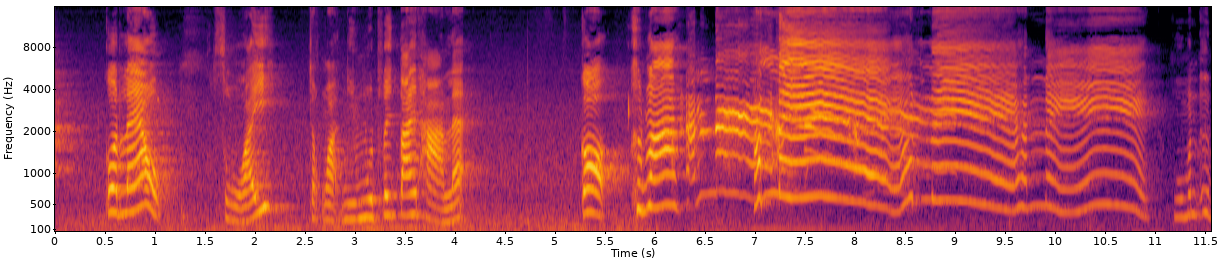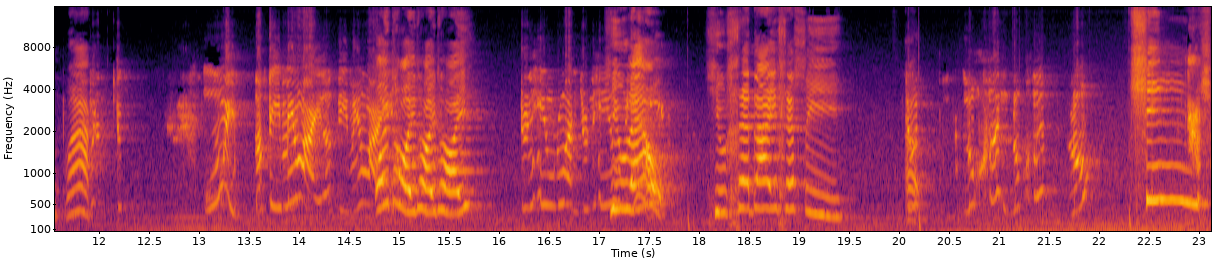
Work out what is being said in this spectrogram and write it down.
ดกดแล้ว สวย จังหวะนี้มุดไปใต้ฐานแล้ว ก็ขึ้นมาฉันแน่ฮันเน่ฮันเน่ฮันเน่หูมันอึดมาก อุ้ยเราตีไม่ไหวเราตีไม่ไหว โอ้ยถอยถอยถอยจุนหิวด่วนจุนหิวคิวแล้วคิวแค่ได้แค่สี่เอ่อ ลุกขึ้นลุกขึ้นลุก ชิงช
